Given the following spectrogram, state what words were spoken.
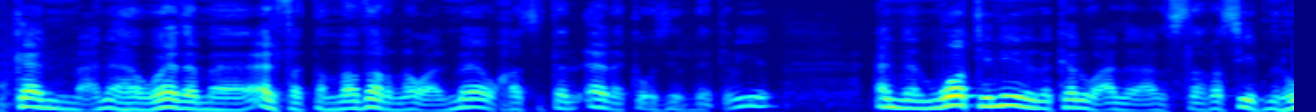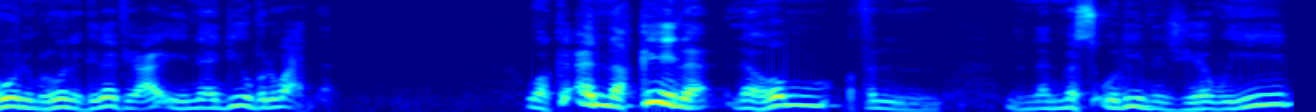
وكان معناها وهذا ما ألفت النظر نوعا ما وخاصة أنا كوزير داخليه أن المواطنين اللي كانوا على على الرصيف من هون ومن هون القذافي يناديوا بالوحدة. وكأن قيل لهم في من المسؤولين الجهويين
